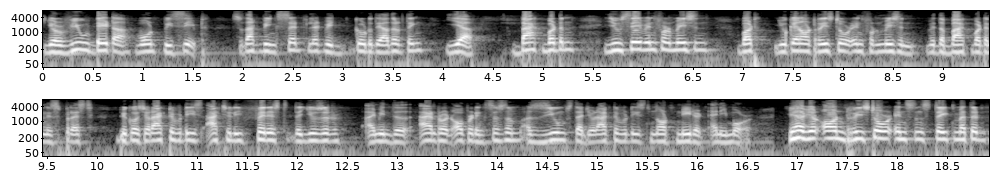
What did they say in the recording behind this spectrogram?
your view data won't be saved. So that being said let me go to the other thing. Yeah. Back button. You save information but you cannot restore information with the back button is pressed because your activity is actually finished. The user I mean the Android operating system assumes that your activity is not needed anymore. You have your on restore instance state method.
